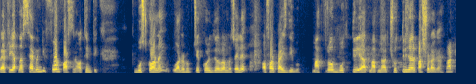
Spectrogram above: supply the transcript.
ব্যাটারি আপনার seventy four percent authentic boost করা নাই ওয়াটারপ্রুফ চেক করে দিতে হবে আমরা চাইলে। অফার প্রাইস দিব। মাত্র বত্রিশ আপনার ছত্রিশ হাজার পাঁচশো টাকা। মাত্র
